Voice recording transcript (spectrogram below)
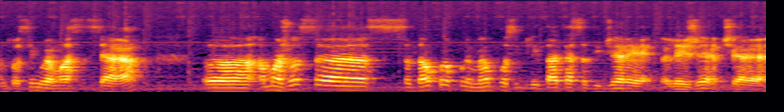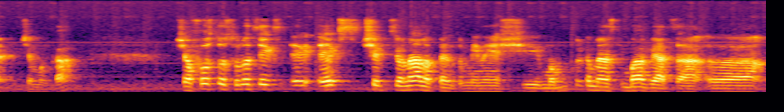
într-o singură masă seara, uh, am ajuns să, să dau corpului meu posibilitatea să digere lejer ce, ce mânca și a fost o soluție ex- excepțională pentru mine și mă bucur că mi-a schimbat viața. Uh,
